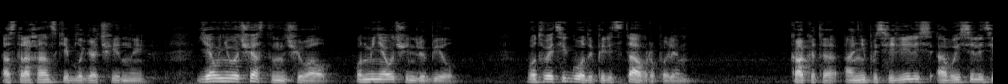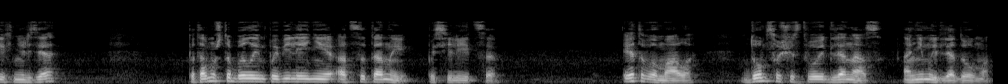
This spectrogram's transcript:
астраханский благочинный. Я у него часто ночевал, он меня очень любил. Вот в эти годы перед Ставрополем. Как это, они поселились, а выселить их нельзя? Потому что было им повеление от сатаны поселиться. Этого мало. Дом существует для нас, а не мы для дома.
